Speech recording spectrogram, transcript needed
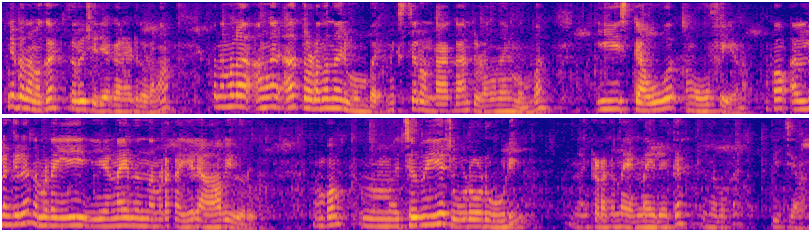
ഇനിയിപ്പോൾ നമുക്ക് ചെറു ശരിയാക്കാനായിട്ട് തുടങ്ങാം. അപ്പോൾ നമ്മൾ അങ്ങനെ അത് തുടങ്ങുന്നതിന് മുമ്പ് മിക്സ്ചർ ഉണ്ടാക്കാൻ തുടങ്ങുന്നതിന് മുമ്പ് ഈ സ്റ്റൗവ് അങ്ങ് ഓഫ് ചെയ്യണം. അപ്പം അല്ലെങ്കിൽ നമ്മുടെ ഈ എണ്ണയിൽ നിന്ന് നമ്മുടെ കയ്യിൽ ആവി കയറും. അപ്പം ചെറിയ ചൂടോടുകൂടി കിടക്കുന്ന എണ്ണയിലേക്ക് നമുക്ക് വീഴ്ചയാണ്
